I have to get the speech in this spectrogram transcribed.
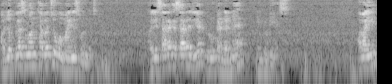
और जो प्लस वन था बच्चों वो माइनस वन बच गया। और ये सारा का सारा रिज़ल्ट रूट अंडर में है इंटू डी एक्स अब आइए,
